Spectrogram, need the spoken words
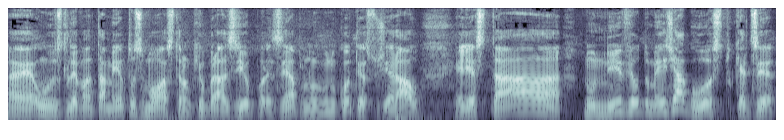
É, os levantamentos mostram que o Brasil, por exemplo, no, no contexto geral, ele está no nível do mês de agosto. Quer dizer,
